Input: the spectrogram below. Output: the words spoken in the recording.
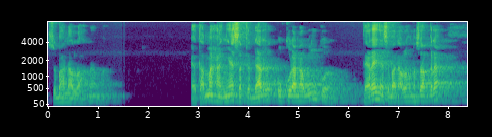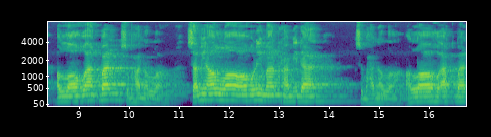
Subhanallah nama eta mah hanya sekedar ukuran wungkul. Terehnya subhanallah masuk akra Allahu akbar subhanallah. Sami Allahu liman hamida subhanallah. Allahu akbar.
